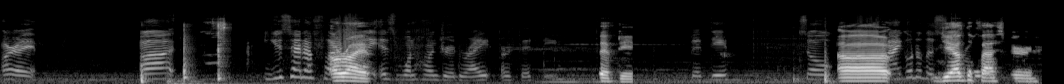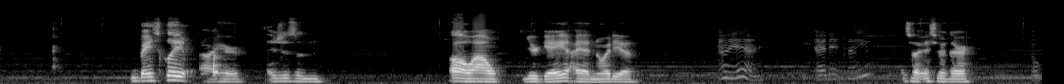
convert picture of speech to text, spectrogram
Alright. Uh, you said a All flashlight right. is 100, right? Or 50? 50. 50. So, Uh, I go to the do you have the faster? Basically, I hear it's just an. Oh wow, you're gay? I had no idea. It's right, it's right there. Oh.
